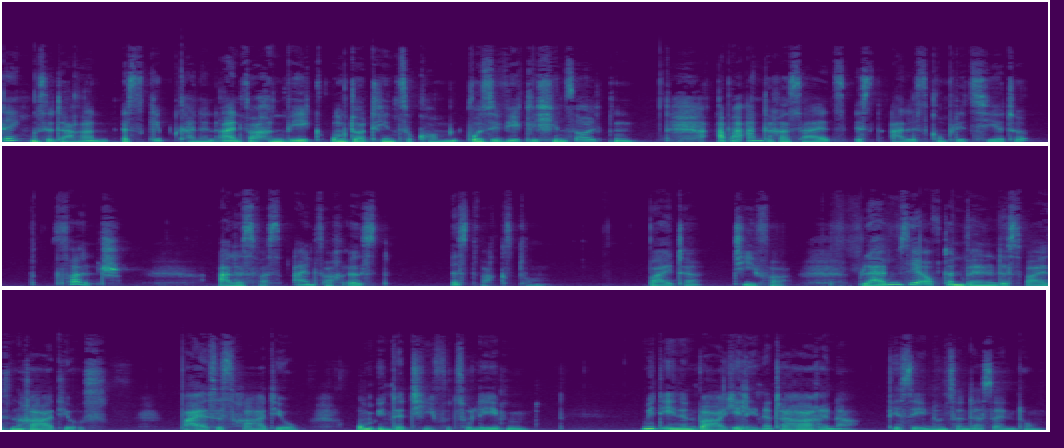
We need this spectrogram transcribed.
Denken Sie daran, es gibt keinen einfachen Weg, um dorthin zu kommen, wo Sie wirklich hin sollten. Aber andererseits ist alles Komplizierte falsch. Alles, was einfach ist, ist Wachstum. Weiter, tiefer. Bleiben Sie auf den Wellen des weisen Radios. Weißes Radio, um in der Tiefe zu leben. Mit Ihnen war Jelena Tararina. Wir sehen uns in der Sendung.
